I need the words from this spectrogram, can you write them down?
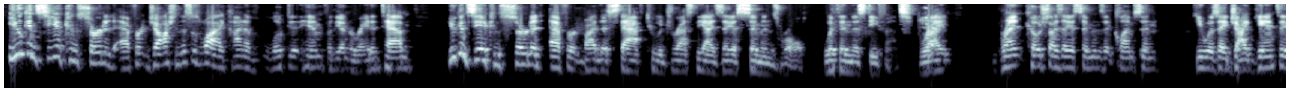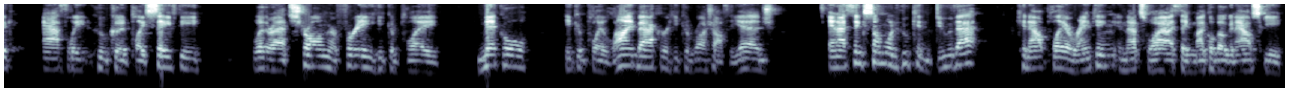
you can see a concerted effort, Josh. And this is why I kind of looked at him for the underrated tab. You can see a concerted effort by this staff to address the Isaiah Simmons role within this defense, right? right? Brent coached Isaiah Simmons at Clemson. He was a gigantic athlete who could play safety, whether that's strong or free. He could play nickel. He could play linebacker. He could rush off the edge. And I think someone who can do that can outplay a ranking. And that's why I think Michael Boganowski,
